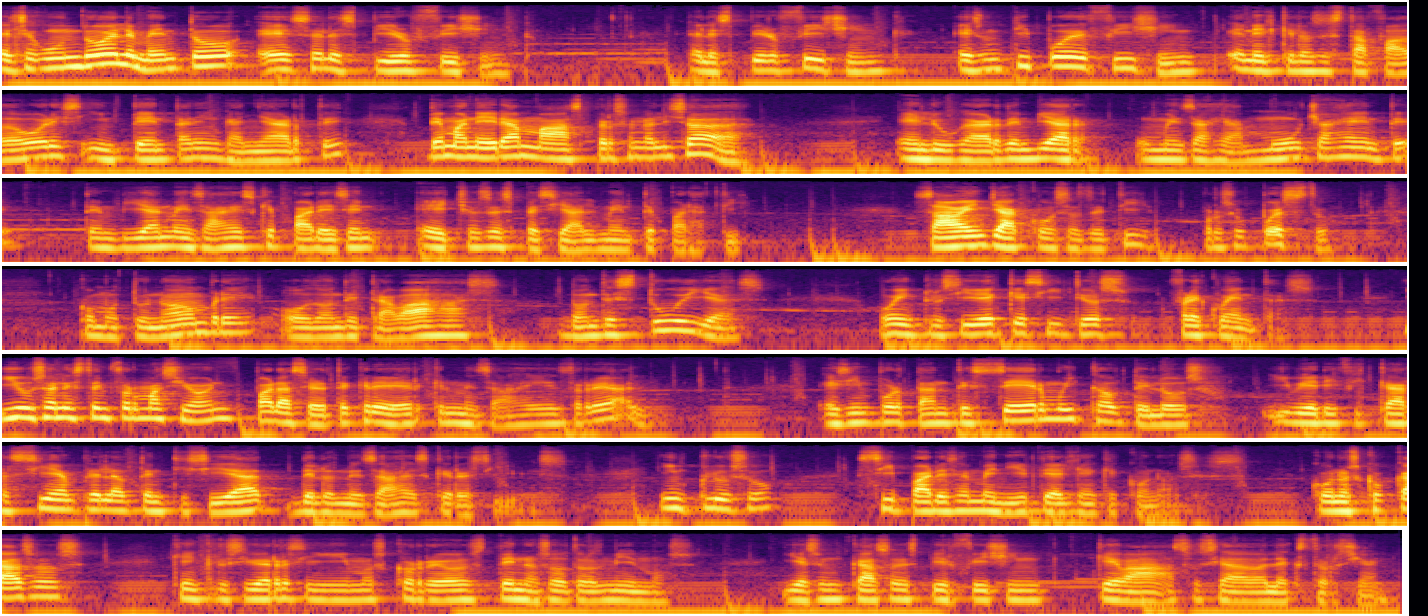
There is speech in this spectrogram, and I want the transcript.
El segundo elemento es el spear phishing. El spear phishing es un tipo de phishing en el que los estafadores intentan engañarte de manera más personalizada. En lugar de enviar un mensaje a mucha gente, te envían mensajes que parecen hechos especialmente para ti. Saben ya cosas de ti, por supuesto, como tu nombre o dónde trabajas, dónde estudias o inclusive qué sitios frecuentas y usan esta información para hacerte creer que el mensaje es real. Es importante ser muy cauteloso y verificar siempre la autenticidad de los mensajes que recibes, incluso si parecen venir de alguien que conoces. Conozco casos que inclusive recibimos correos de nosotros mismos y es un caso de spear phishing que va asociado a la extorsión.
